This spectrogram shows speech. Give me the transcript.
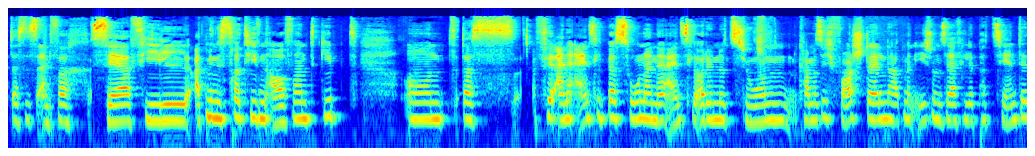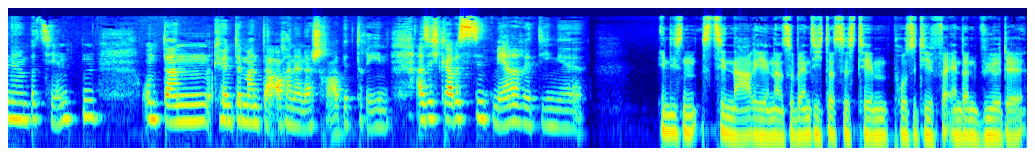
dass es einfach sehr viel administrativen Aufwand gibt. Und das für eine Einzelperson, eine Einzelordination kann man sich vorstellen, da hat man eh schon sehr viele Patientinnen und Patienten und dann könnte man da auch an einer Schraube drehen. Also ich glaube, es sind mehrere Dinge in diesen Szenarien, also wenn sich das System positiv verändern würde,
